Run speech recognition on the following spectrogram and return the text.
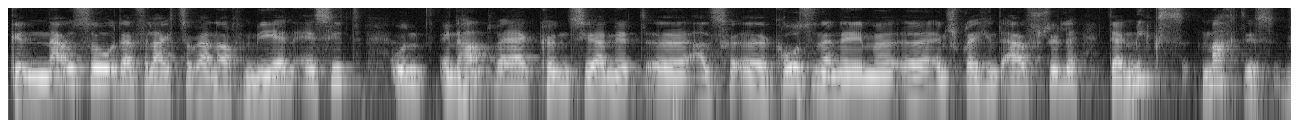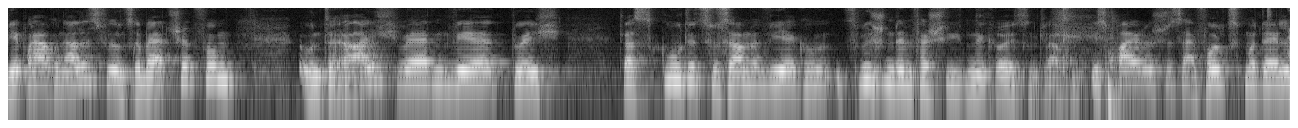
genauso oder vielleicht sogar noch mehr in Asset und in Handwerk können sie ja nicht äh, als äh, Großunternehmen äh, entsprechend aufstellen. Der Mix macht es. Wir brauchen alles für unsere Wertschöpfung und reich werden wir durch das gute Zusammenwirken zwischen den verschiedenen Größenklassen. Ist bayerisches Erfolgsmodell,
